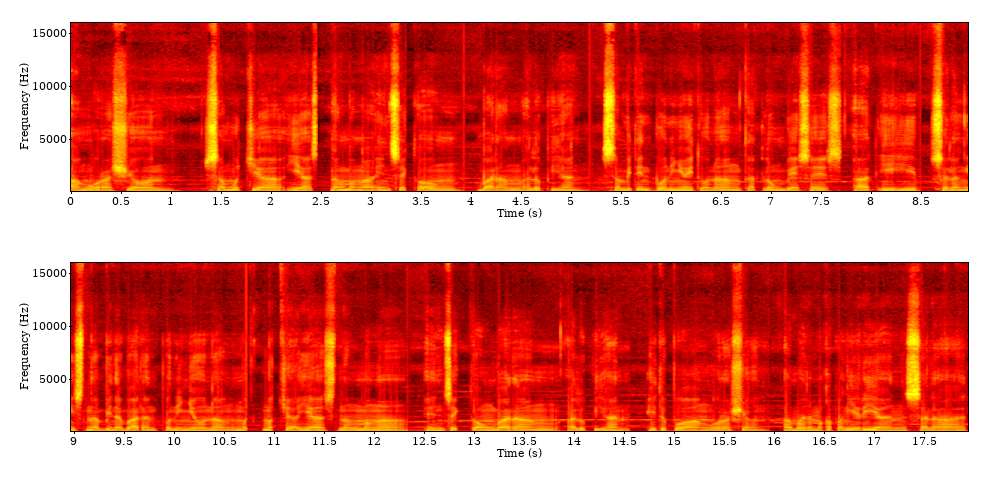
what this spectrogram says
ang orasyon sa mutya iyas ng mga insektong barang alupihan. Sambitin po ninyo ito ng tatlong beses at ihip sa langis na binabaran po ninyo ng mut- mutya iyas ng mga insektong barang alupihan. Ito po ang orasyon. Ama na makapangyarihan sa lahat,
